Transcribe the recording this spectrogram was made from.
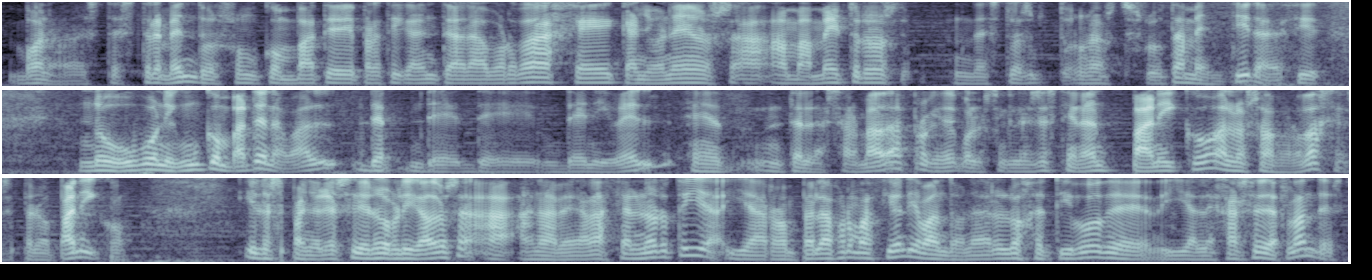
Bueno, este es tremendo, es un combate prácticamente al abordaje, cañoneos a, a esto es una absoluta mentira, es decir, no hubo ningún combate naval de, nivel eh, entre las armadas porque los ingleses tenían pánico a los abordajes, pero pánico. Y los españoles se vieron obligados a, navegar hacia el norte y a, romper la formación y abandonar el objetivo de, y alejarse de Flandes.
